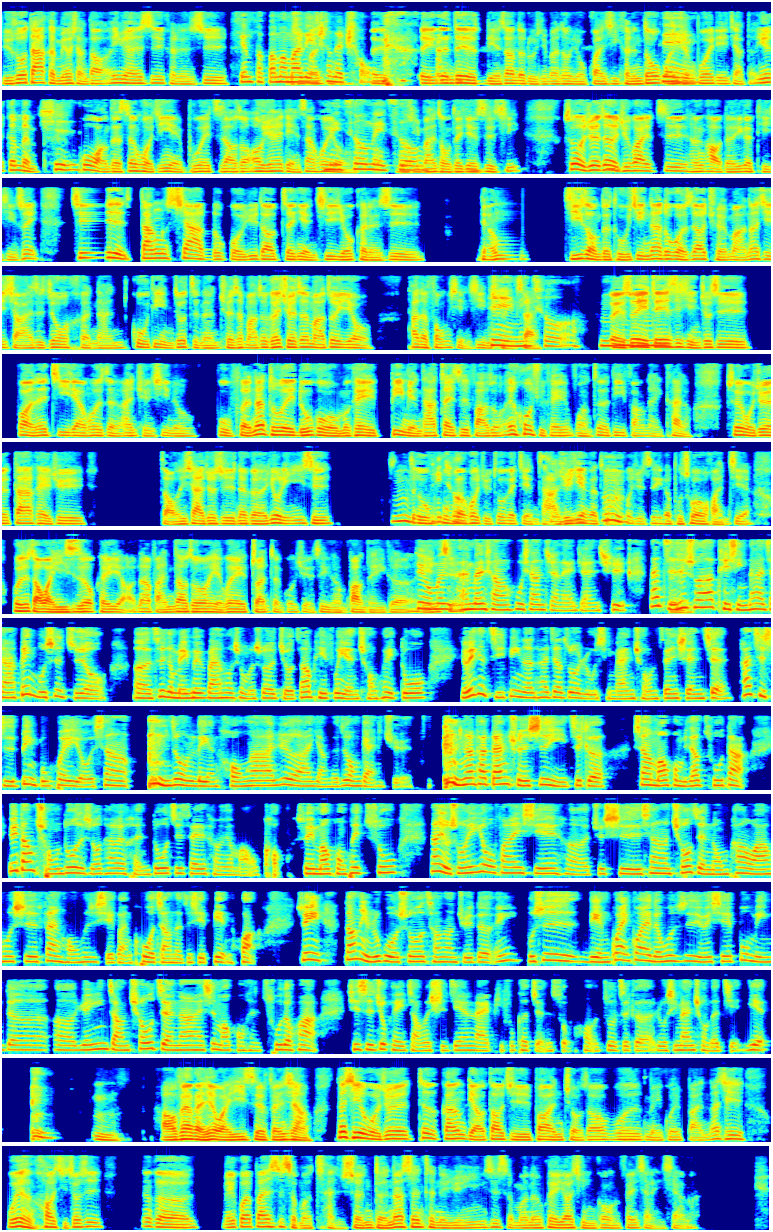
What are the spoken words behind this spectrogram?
比如说，大家可能没有想到，哎，原来是可能是跟爸爸妈妈脸上的虫，对，对，跟这个脸上的乳型斑虫有关系，可能都完全不会联想到，因为根本是过往的生活经验也不会知道说，哦，原来脸上会有乳型斑虫这件事情，所以我觉得这个区块是很好的一个提醒。所以其实当下如果遇到针眼，其实有可能是两几种的途径。那如果是要全麻，那其实小孩子就很难固定，就只能全身麻醉。可是全身麻醉也有。它的风险性存在，对，没错，嗯、对，所以这件事情就是不管在剂量或者整个安全性的部分。那作为如果我们可以避免它再次发作，哎，或许可以往这个地方来看哦。所以我觉得大家可以去找一下，就是那个幼林医师。嗯，这个部分或许做个检查，去验个妆，或许是一个不错的环节，嗯、或者早晚医师都可以啊、哦。那反正到时候也会转诊过去，也是一个很棒的一个。对，我们还蛮常互相转来转去。那只是说要提醒大家，并不是只有呃这个玫瑰斑，或是我们说的酒糟皮肤炎虫会多。有一个疾病呢，它叫做乳型螨虫增生症，它其实并不会有像 这种脸红啊、热啊、痒的这种感觉。那它单纯是以这个。像毛孔比较粗大，因为当虫多的时候，它会很多只塞在同一个毛孔，所以毛孔会粗。那有时候会诱发一些呃，就是像丘疹脓疱啊，或是泛红，或是血管扩张的这些变化。所以，当你如果说常常觉得，诶，不是脸怪怪的，或是有一些不明的呃原因长丘疹啊，还是毛孔很粗的话，其实就可以找个时间来皮肤科诊所，哦，做这个乳型螨虫的检验。嗯。好，非常感谢王医师的分享。那其实我觉得这个刚聊到，其实包含酒糟或玫瑰斑。那其实我也很好奇，就是那个玫瑰斑是什么产生的？那生成的原因是什么呢？可以邀请你跟我们分享一下吗？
